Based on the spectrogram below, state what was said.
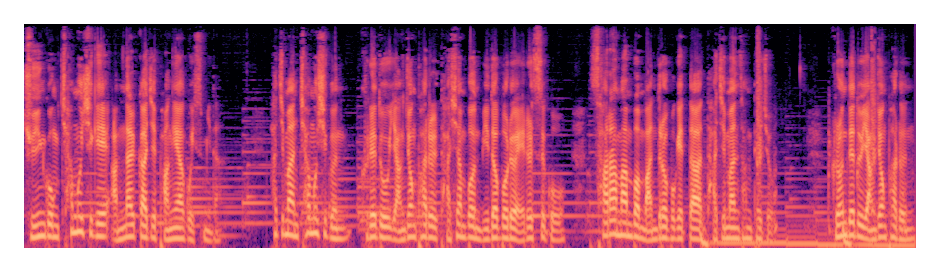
주인공 차무식의 앞날까지 방해하고 있습니다. 하지만 차무식은 그래도 양정팔을 다시 한번 믿어보려 애를 쓰고 사람 한번 만들어보겠다 다짐한 상태죠. 그런데도 양정팔은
